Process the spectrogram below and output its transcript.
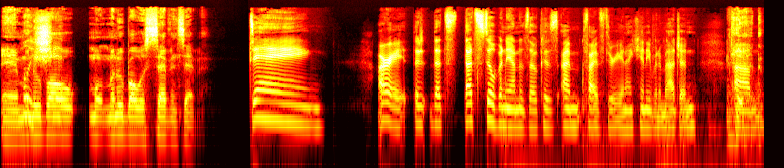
and Holy Manubo Manubo was seven seven. Dang. All right. Th- That's that's still bananas though, because I'm five three and I can't even imagine. Um,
